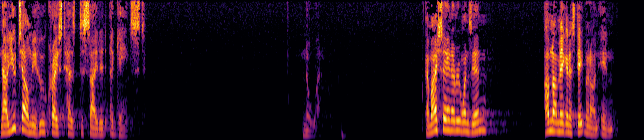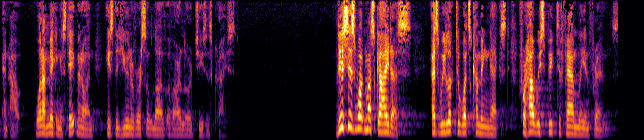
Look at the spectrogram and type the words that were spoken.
Now, you tell me who Christ has decided against. No one. Am I saying everyone's in? I'm not making a statement on in and out. What I'm making a statement on is the universal love of our Lord Jesus Christ. This is what must guide us as we look to what's coming next for how we speak to family and friends.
